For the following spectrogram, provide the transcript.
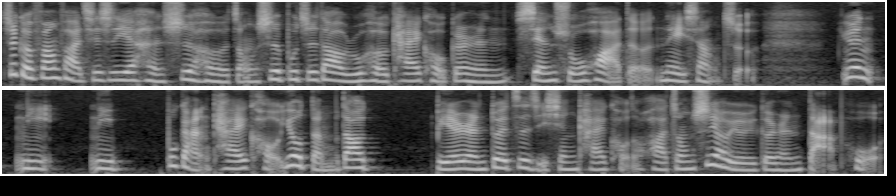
这个方法其实也很适合总是不知道如何开口跟人先说话的内向者，因为你你不敢开口，又等不到。别人对自己先开口的话，总是要有一个人打破，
